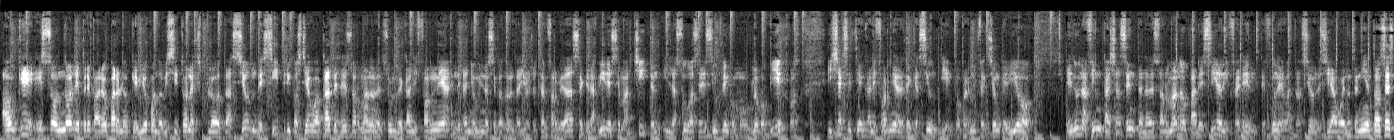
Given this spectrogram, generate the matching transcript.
aunque eso no le preparó para lo que vio cuando visitó la explotación de cítricos y aguacates de su hermano en el sur de California en el año 1998. Esta enfermedad hace que las vides se marchiten y las uvas se desinflen como globos viejos, y ya existía en California desde que hacía un tiempo, pero la infección que vio en una finca adyacente a la de su hermano parecía diferente. Fue una devastación, decía, bueno, tenía entonces,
